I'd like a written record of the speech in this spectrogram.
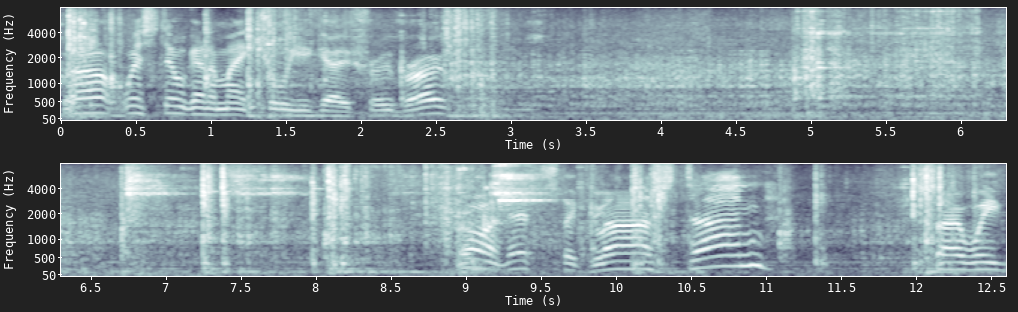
Well, we're still going to make sure you go through, bro. Right, that's the glass done. So we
